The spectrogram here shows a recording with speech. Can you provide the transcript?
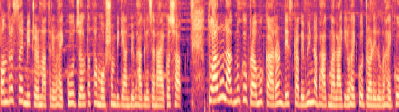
पन्ध्र सय मिटर मात्रै भएको जल तथा मौसम विज्ञान विभागले जनाएको छ। तुवालो लाग्नुको प्रमुख कारण देशका विभिन्न भागमा लागिरहेको डढेलो रहेको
